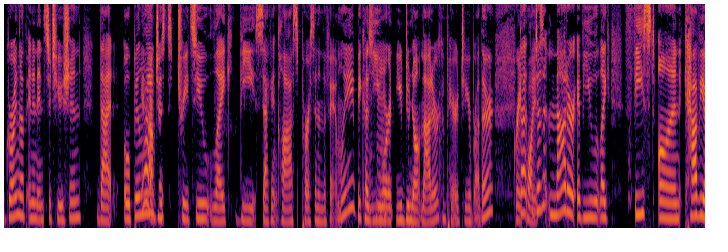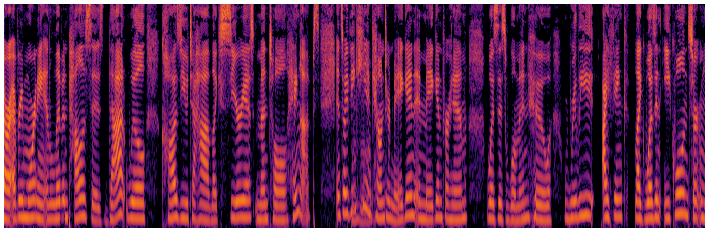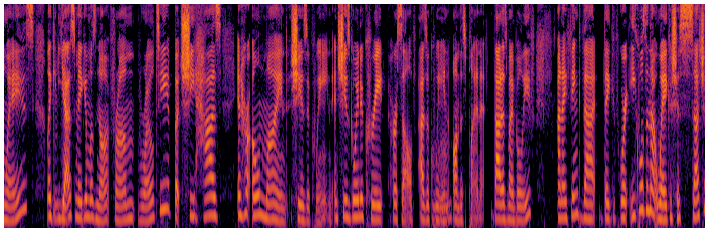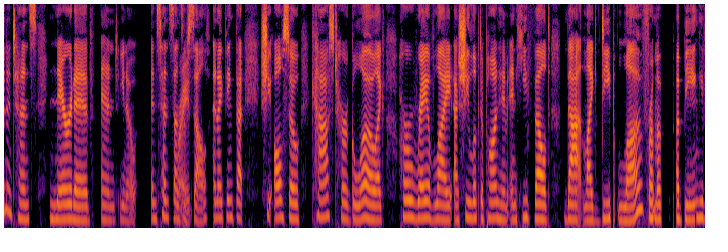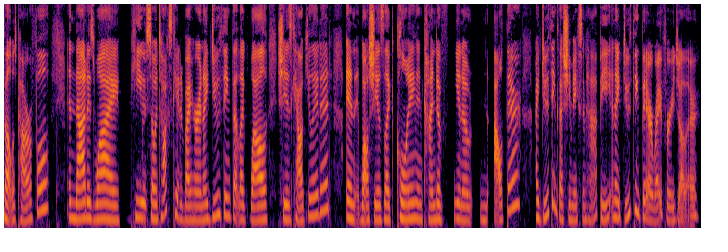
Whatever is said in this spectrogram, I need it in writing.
growing up in an institution that openly yeah. just treats you like the second class person in the family because mm-hmm. you are you do not matter compared to your brother. Great that point. doesn't matter if you like feast on caviar every morning and live in palaces. That will cause you to have like serious mental hangups. And so I think mm-hmm. he encountered Meghan and Meghan for him was this woman who really I think like was an equal in certain ways. Like mm-hmm. yes, Was not from royalty, but she has in her own mind she is a queen and she is going to create herself as a queen mm-hmm. on this planet. That is my belief. And I think that they were equals in that way because she has such an intense narrative and, you know, intense sense right. of self. And I think that she also cast her glow, like her ray of light as she looked upon him and he felt that like deep love from a, a being he felt was powerful. And that is why he was so intoxicated by her. And I do think that, like, while she is calculated and while she is like cloying and kind of, you know, out there, I do think that she makes him happy. And I do think they are right for each other.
